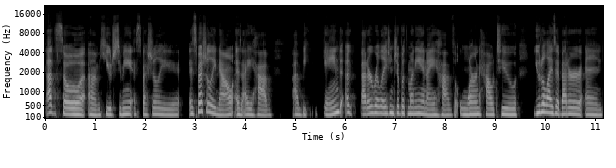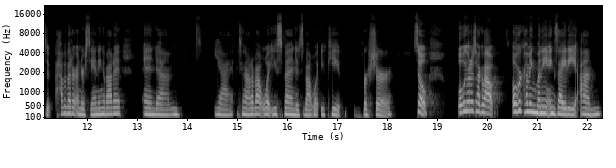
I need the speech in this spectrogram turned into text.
that's so um, huge to me, especially especially now as I have uh, be, gained a better relationship with money and I have learned how to utilize it better and have a better understanding about it. And um, yeah, it's not about what you spend; it's about what you keep, for sure. So, what we want to talk about overcoming money anxiety. Um,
